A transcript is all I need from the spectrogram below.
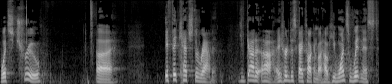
what's true, uh, if they catch the rabbit, you've got to, ah, I heard this guy talking about how he once witnessed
